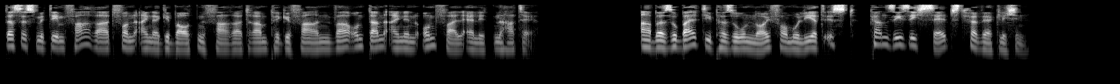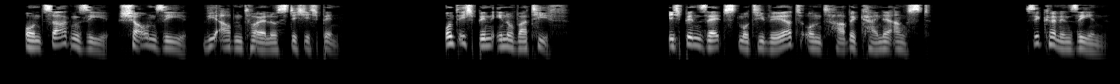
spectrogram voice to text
dass es mit dem Fahrrad von einer gebauten Fahrradrampe gefahren war und dann einen Unfall erlitten hatte. Aber sobald die Person neu formuliert ist, kann sie sich selbst verwirklichen. Und sagen Sie, schauen Sie, wie abenteuerlustig ich bin. Und ich bin innovativ. Ich bin selbst motiviert und habe keine Angst. Sie können sehen,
